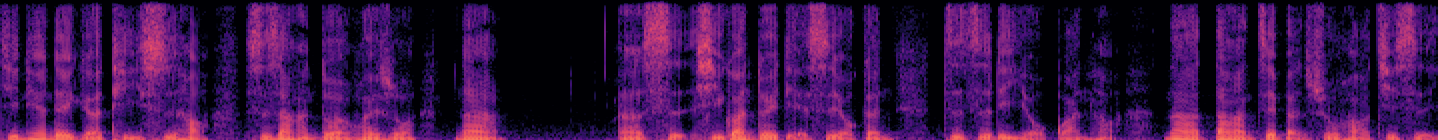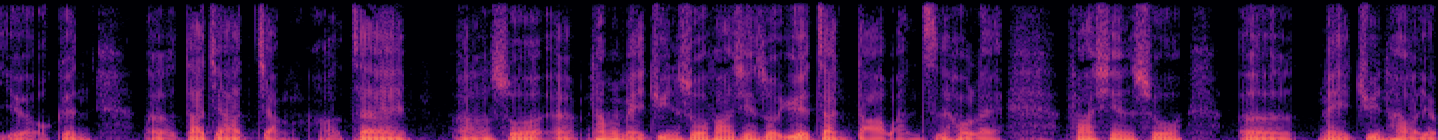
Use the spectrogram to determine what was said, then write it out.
今天的一个提示哈，事实上很多人会说，那呃是习惯堆叠是有跟自制力有关哈。那当然，这本书哈，其实也有跟呃大家讲啊，在呃说呃，他们美军说发现说越战打完之后嘞，发现说呃美军哈有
